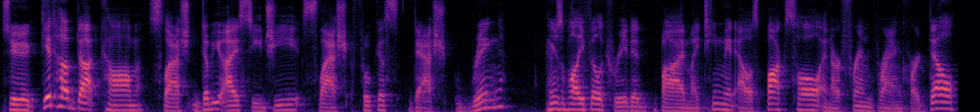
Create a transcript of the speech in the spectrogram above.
So you go to github.com slash wicg slash focus dash ring Here's a polyfill created by my teammate Alice Boxhall and our friend Brian Kardell.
